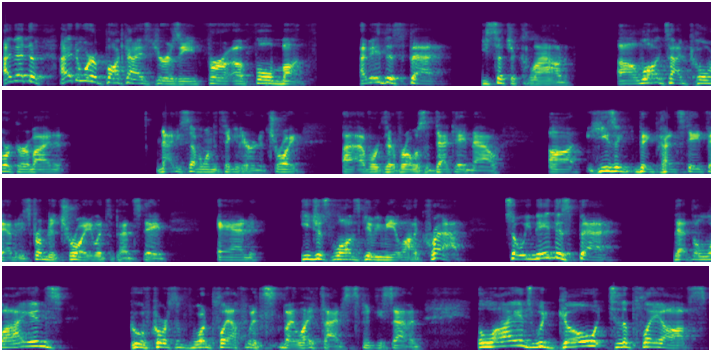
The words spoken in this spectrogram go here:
I've had to I had to wear a Buckeyes jersey for a full month. I made this bet. He's such a clown. A longtime coworker of mine at 97 won the ticket here in Detroit. I've worked there for almost a decade now. Uh, he's a big Penn State fan, but he's from Detroit. He went to Penn State, and he just loves giving me a lot of crap. So we made this bet that the Lions, who of course have won playoff wins in my lifetime since 57, the Lions would go to the playoffs,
